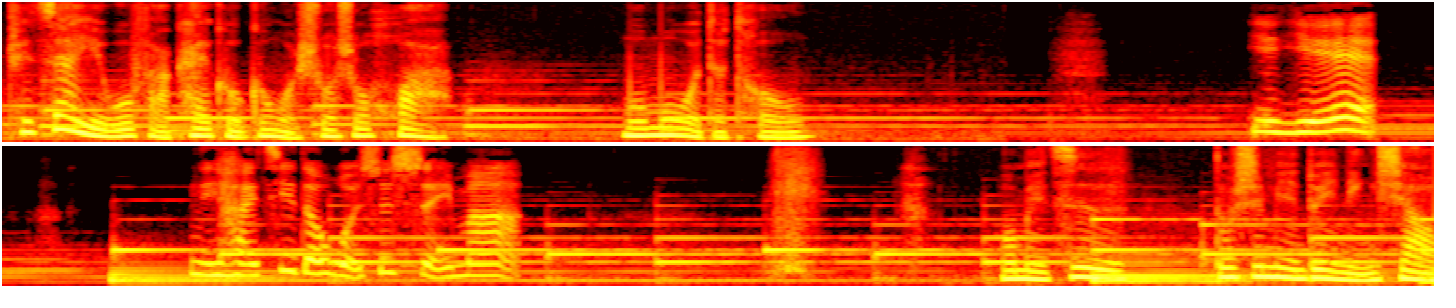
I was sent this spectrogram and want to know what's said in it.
却再也无法开口跟我说说话，摸摸我的头。爷爷，你还记得我是谁吗？我每次都是面对您笑，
